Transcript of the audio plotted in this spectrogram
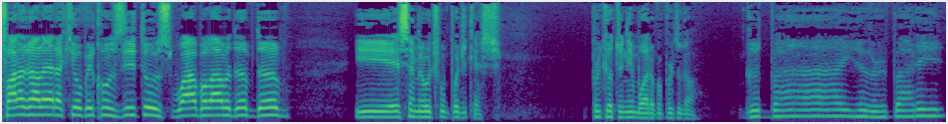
Fala galera, aqui é o Baconzitos, Wabalaba Dub Dub. E esse é meu último podcast. Porque eu tô indo embora pra Portugal. Goodbye, everybody.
